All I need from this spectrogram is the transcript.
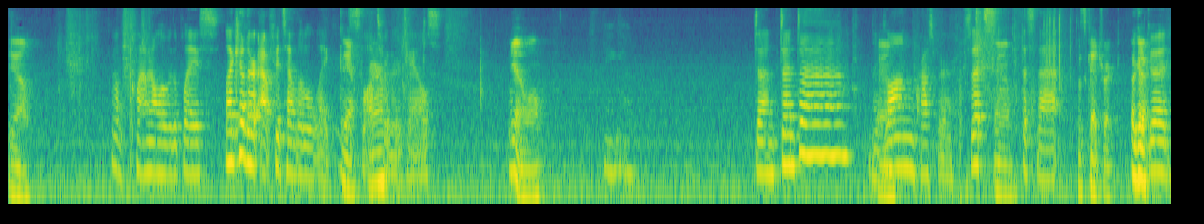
yeah. They're climbing all over the place. I like how their outfits have little like Yeah. slots for their tails. Yeah. Well. There you go. Dun dun dun. Live Yeah. long and prosper. So that's Yeah. that's that. That's cat trick. Okay. Good.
